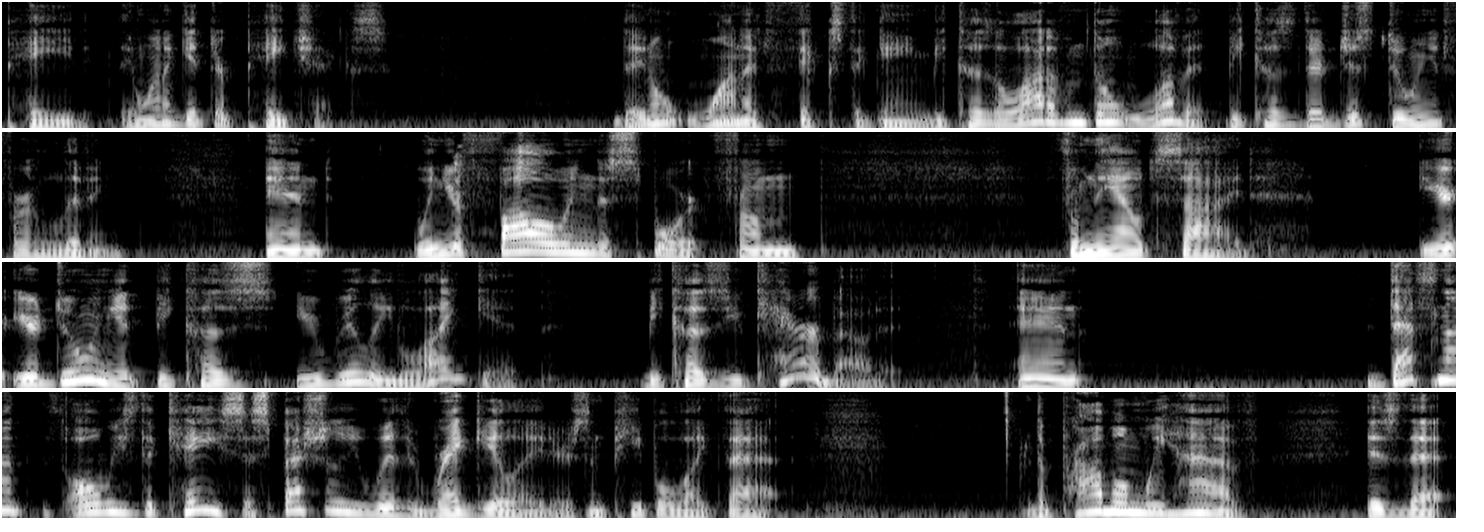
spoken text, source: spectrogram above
paid. They want to get their paychecks. They don't want to fix the game because a lot of them don't love it because they're just doing it for a living. And when you're following the sport from from the outside, you're you're doing it because you really like it, because you care about it. And that's not always the case, especially with regulators and people like that. The problem we have is that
